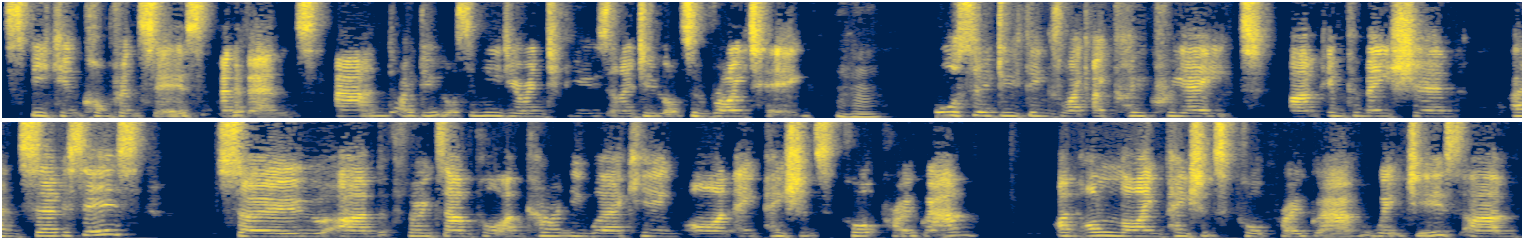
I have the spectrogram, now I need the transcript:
speaking at conferences and events, and I do lots of media interviews and I do lots of writing. Mm-hmm. Also, do things like I co create um, information and services. So, um, for example, I'm currently working on a patient support program, an online patient support program, which is um,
